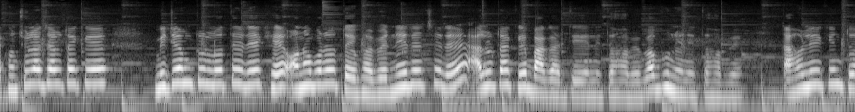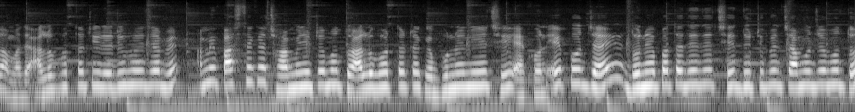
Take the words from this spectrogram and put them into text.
এখন চুলা জালটাকে মিডিয়াম টু লোতে রেখে অনবরত এভাবে নেড়ে চেড়ে আলুটাকে বাগার দিয়ে নিতে হবে বা ভুনে নিতে হবে। তাহলেই কিন্তু আমাদের আলু ভর্তাটি রেডি হয়ে যাবে। আমি পাঁচ থেকে ছ মিনিটের মতো আলু ভর্তাটাকে ভুনে নিয়েছি। এখন এ পর্যায়ে ধনিয়া পাতা দিয়ে দিচ্ছি দুই টেবিল চামচের মতো।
